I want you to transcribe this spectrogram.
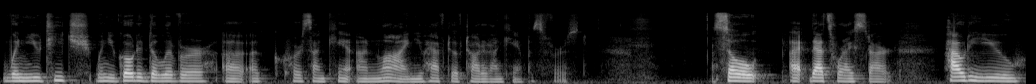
when you teach, when you go to deliver a, a course on online, you have to have taught it on campus first. So I, that's where I start. How do you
